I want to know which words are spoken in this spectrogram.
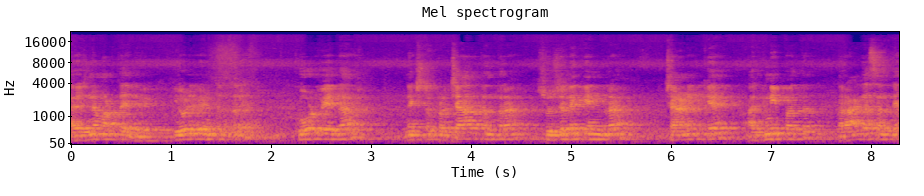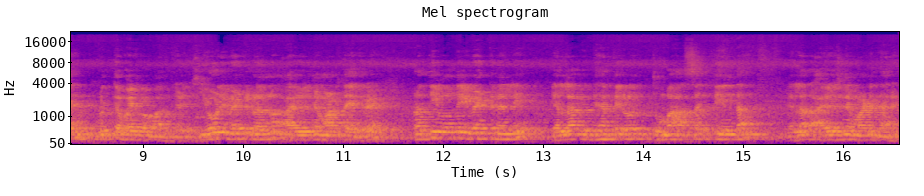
ಆಯೋಜನೆ ಮಾಡ್ತಾ ಇದ್ದೇವೆ. ಏಳು ಇವೆಂಟ್ ಅಂದರೆ ಕೋಡ್ ವೇದ ನೆಕ್ಸ್ಟ್ ಪ್ರಚಾರ ತಂತ್ರ, ಸೃಜನ ಕೇಂದ್ರ ಚಾಣಕ್ಯ ಅಗ್ನಿಪಥ್ ರಾಗಸಂತೆ ನೃತ್ಯ ವೈಭವ ಅಂತೇಳಿ ಏಳು ಇವೆಂಟ್ಗಳನ್ನು ಆಯೋಜನೆ ಮಾಡ್ತಾ ಇದ್ದೇವೆ ಪ್ರತಿಯೊಂದು ಇವೆಂಟ್ನಲ್ಲಿ ಎಲ್ಲ ವಿದ್ಯಾರ್ಥಿಗಳು ತುಂಬ ಆಸಕ್ತಿಯಿಂದ ಎಲ್ಲರೂ ಆಯೋಜನೆ ಮಾಡಿದ್ದಾರೆ.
